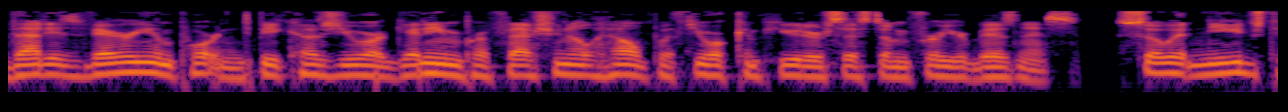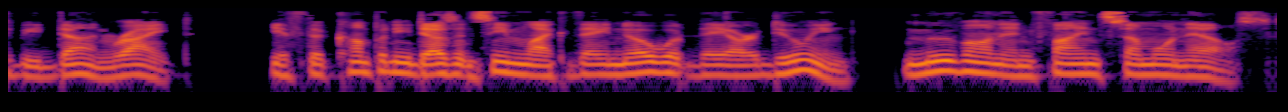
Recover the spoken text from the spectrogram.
That is very important because you are getting professional help with your computer system for your business, so it needs to be done right. If the company doesn't seem like they know what they are doing, move on and find someone else.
